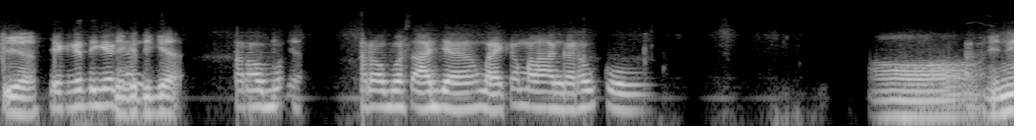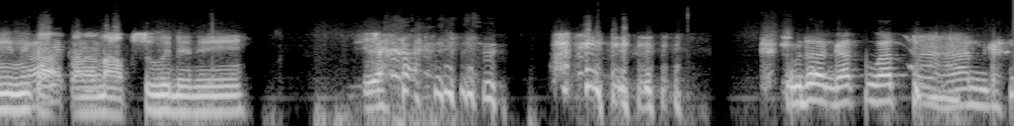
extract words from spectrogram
Iya, yang ketiga yang kan ketiga. terobos terobos aja mereka melanggar hukum Oh, ini ini Makanya kak karena kayak- nafsu ini nih. ya udah nggak kuat nahan kan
